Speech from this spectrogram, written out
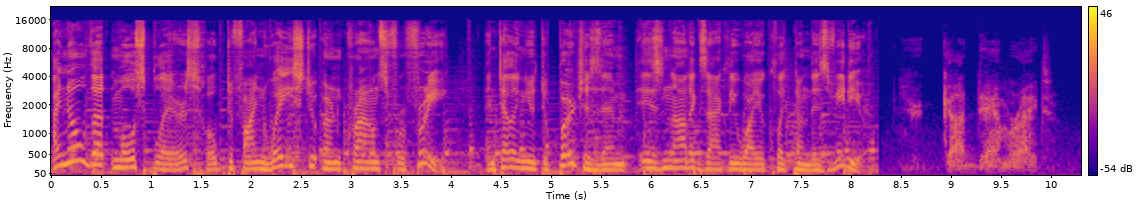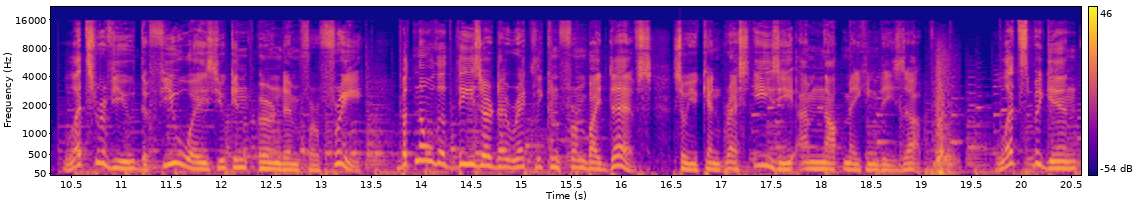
I know that most players hope to find ways to earn crowns for free, and telling you to purchase them is not exactly why you clicked on this video. You're goddamn right. Let's review the few ways you can earn them for free, but know that these are directly confirmed by devs, so you can rest easy I'm not making these up. Let's begin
